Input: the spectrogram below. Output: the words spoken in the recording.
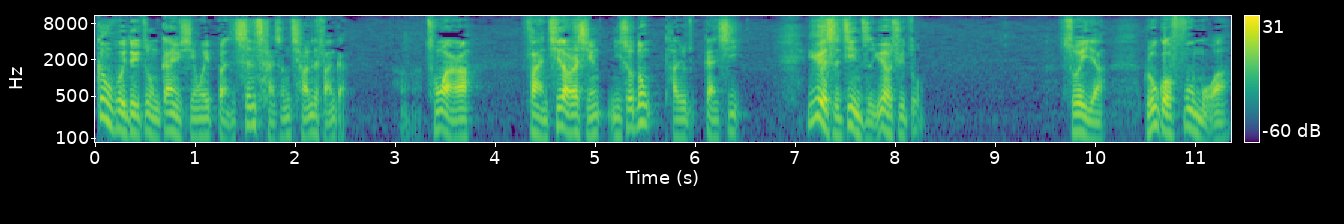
更会对这种干预行为本身产生强烈的反感，啊，从而啊反其道而行，你说东他就干西，越是禁止越要去做。所以啊，如果父母啊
